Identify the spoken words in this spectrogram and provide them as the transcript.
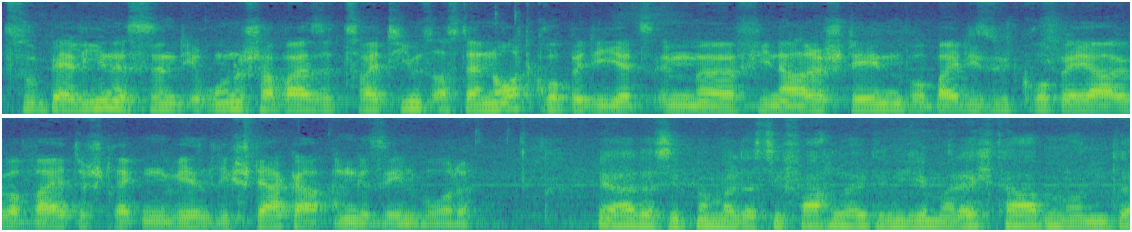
zu Berlin. Es sind ironischerweise zwei Teams aus der Nordgruppe, die jetzt im äh, Finale stehen, wobei die Südgruppe ja über weite Strecken wesentlich stärker angesehen wurde. Ja, da sieht man mal, dass die Fachleute nicht immer recht haben und äh,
